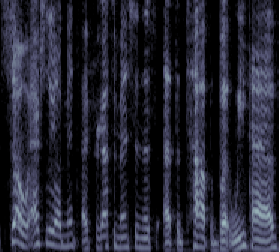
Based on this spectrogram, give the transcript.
so actually, I meant I forgot to mention this at the top, but we have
